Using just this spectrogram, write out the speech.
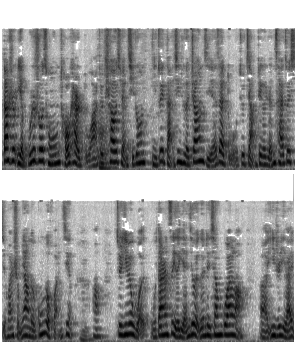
当时也不是说从头开始读啊，就挑选其中你最感兴趣的章节在读，就讲这个人才最喜欢什么样的工作环境、啊。就因为我我当然自己的研究也跟这相关了。啊，一直以来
